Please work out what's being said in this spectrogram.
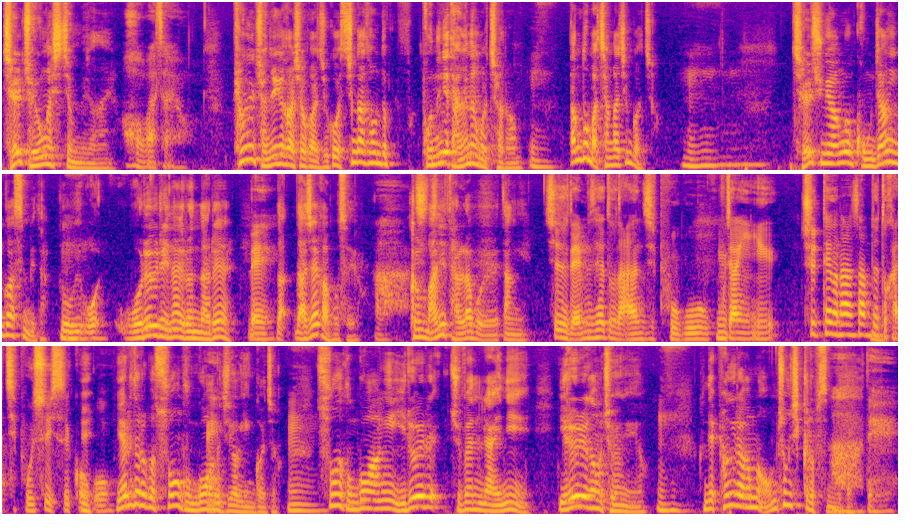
제일 조용한 시점이잖아요. 어, 맞아요. 평일 저녁에 가셔가지고 층간소음도 보는 게 당연한 것처럼 음. 땅도 마찬가지인 거죠. 음. 제일 중요한 건 공장인 것 같습니다. 그 음. 월- 월요일이나 이런 날에 네. 나- 낮에 가보세요. 아, 그럼 많이 달라 보여요, 땅이. 실제 냄새도 나는지 보고 공장이 출퇴근하는 사람들도 같이 볼 수 있을 거고. 예, 예를 들어 그 수원 군공항 네. 지역인 거죠. 음. 수원 군공항이 일요일 주변 라인이 일요일에 가면 조용해요. 음. 근데 평일에 가면 엄청 시끄럽습니다. 아, 네.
